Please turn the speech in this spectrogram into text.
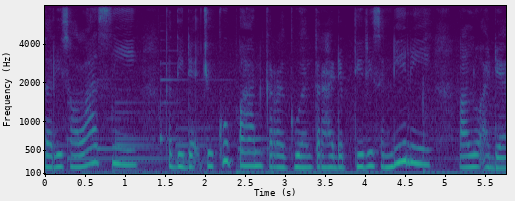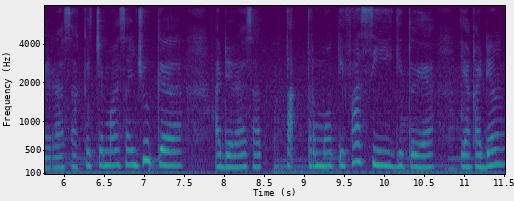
terisolasi, ketidakcukupan, keraguan terhadap diri sendiri, lalu ada rasa kecemasan juga, ada rasa tak termotivasi gitu ya, yang kadang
